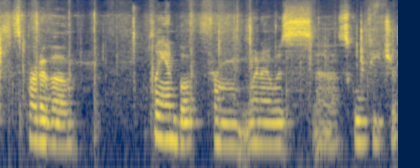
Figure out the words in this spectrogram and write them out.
It's part of a plan book from when I was a school teacher.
